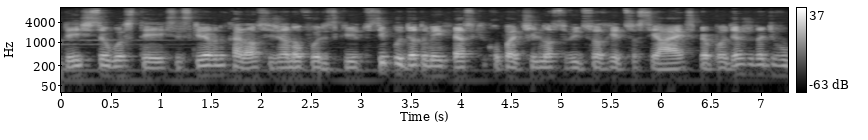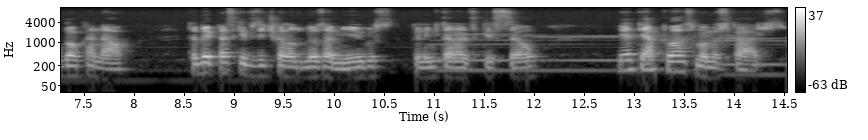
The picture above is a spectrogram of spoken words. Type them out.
deixe seu gostei, se inscreva no canal se já não for inscrito. Se puder, também peço que compartilhe nosso vídeo em suas redes sociais para poder ajudar a divulgar o canal. Também peço que visite o canal dos meus amigos, que o link está na descrição. E até a próxima, meus caros.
